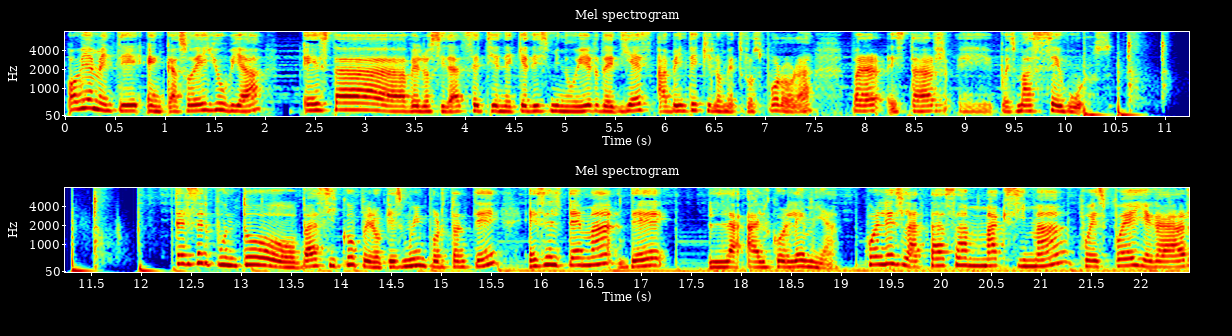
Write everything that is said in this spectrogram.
Obviamente, en caso de lluvia, esta velocidad se tiene que disminuir de 10 a 20 kilómetros por hora para estar eh, pues más seguros. Tercer punto básico, pero que es muy importante, es el tema de la alcoholemia. ¿Cuál es la tasa máxima? Pues puede llegar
